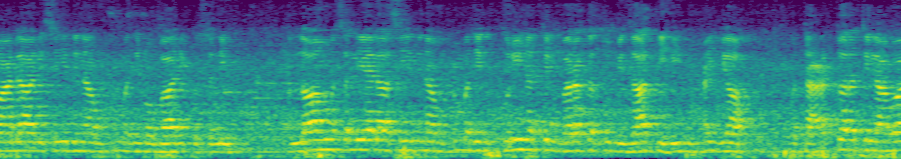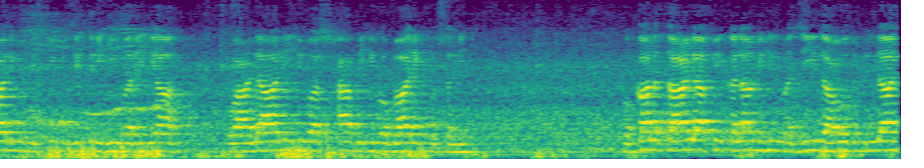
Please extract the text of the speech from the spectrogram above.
وعلى آل سيدنا محمد وبارك وسلم. اللهم صل على سيدنا محمد قرينة البركة بذاته محيا وتعثرت العوالم بطيب ذكره وريا وعلى آله وأصحابه وبارك وسلم. وقال تعالى في كلامه المجيد أعوذ بالله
